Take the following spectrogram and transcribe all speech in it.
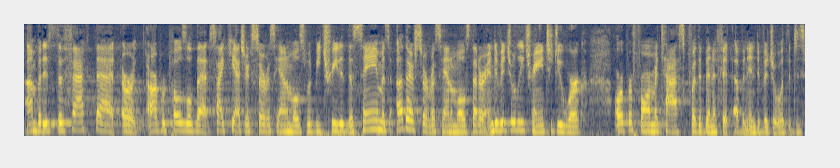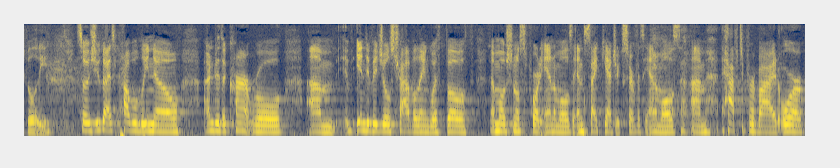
Um, but it's the fact that, or our proposal that psychiatric service animals would be treated the same as other service animals that are individually trained to do work or perform a task for the benefit of an individual with a disability. So, as you guys probably know, under the current rule, um, individuals traveling with both emotional support animals and psychiatric service animals um, have to provide, or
